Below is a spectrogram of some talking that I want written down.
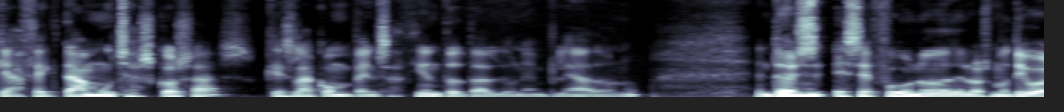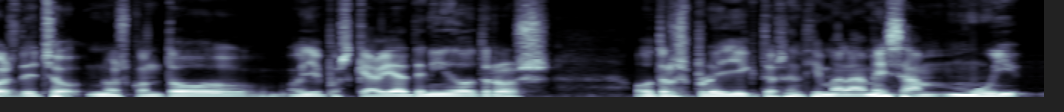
que afecta a muchas cosas, que es la compensación total de un empleado. ¿no? Entonces, ese fue uno de los motivos. De hecho, nos contó, oye, pues que había tenido otros, otros proyectos encima de la mesa muy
